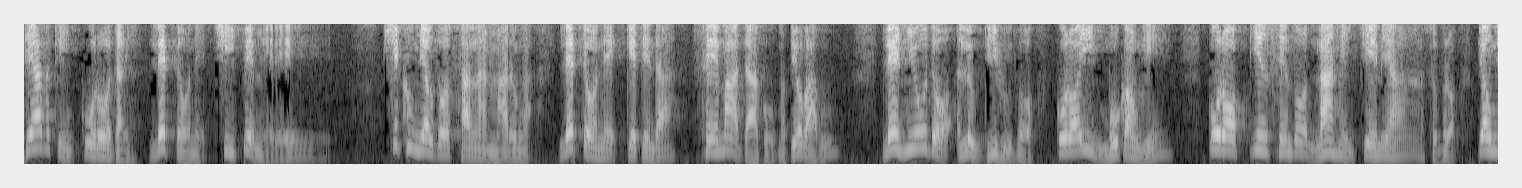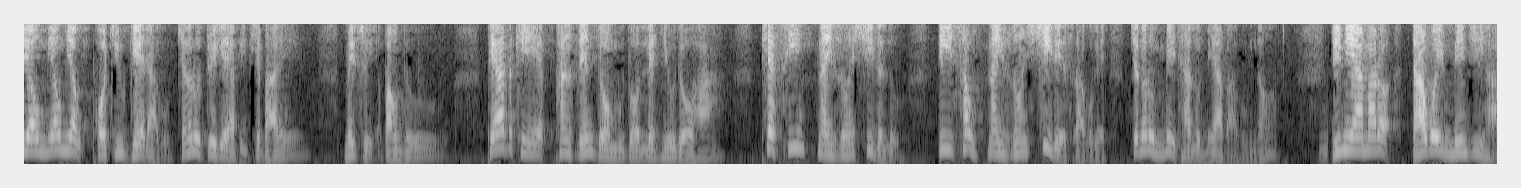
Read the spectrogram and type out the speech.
ဘုရားသခင်ကိုတော်တိုင်လက်တော်နဲ့ခြိပစ်မယ်တဲ့ ရှစ်ခုမြောက်သောဆာလံမှာတော့ကလက်တော်နဲ့ကဲတင်တာဆယ်မတာကိုမပြောပါဘူးလက်ညှိုးတော်အလုတ်ကြီးဟုသောကိုတော်ဤမိုးကောင်းခြင်းကိုတော်ပြင်ဆင်သောလနှင့်ကျေများဆိုပြီးတော့ပြောင်ပြောင်မြောက်မြောက်ဖော်ကျူးခဲ့တာကိုကျွန်တော်တို့တွေ့ခဲ့ရပြီဖြစ်ပါတယ်မိတ်ဆွေအပေါင်းတို့ဘုရားသခင်ရဲ့ဖန်ဆင်းတော်မူသောလက်ညှိုးတော်ဟာဖြည့်ဆည်းနိုင်စွမ်းရှိတယ်လို့တိဆောက်နိုင်စွမ်းရှိတယ်ဆိုတာကိုလေကျွန်တော်တို့မေ့ထားလို့မရပါဘူးเนาะဒီနေရာမှာတော့ဒါဝိဒ်မင်းကြီးဟာ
